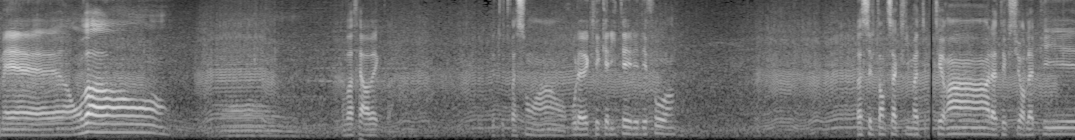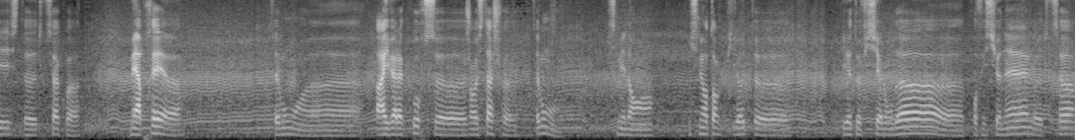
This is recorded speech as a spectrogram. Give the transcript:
Mais euh, on va, en- on, va faire avec. Quoi. De toute façon, hein, on roule avec les qualités et les défauts. hein. Là, c'est le temps de s'acclimater au terrain, la texture de la piste, euh, tout ça, quoi. Mais après, euh, c'est bon. Euh, arrivé à la course, euh, Jean Eustache, euh, c'est bon. Il se met dans, il se met en tant que pilote, euh, pilote officiel Honda, euh, professionnel, euh, tout ça.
